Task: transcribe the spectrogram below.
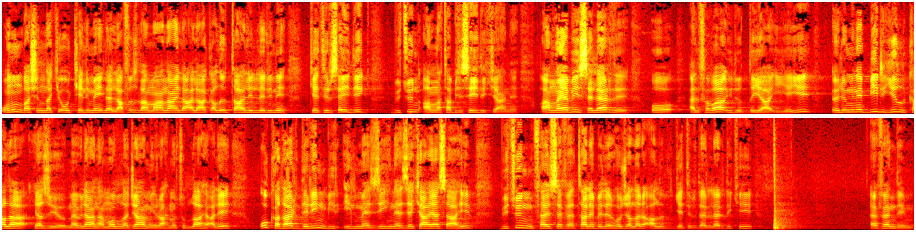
onun başındaki o kelimeyle, lafızla, manayla alakalı tahlillerini getirseydik, bütün anlatabilseydik yani, anlayabilselerdi o El Fevaidu Diyaiye'yi ölümüne bir yıl kala yazıyor Mevlana Molla Cami rahmetullahi aleyh. O kadar derin bir ilme, zihne, zekaya sahip bütün felsefe talebeler, hocaları alır getir derlerdi ki efendim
